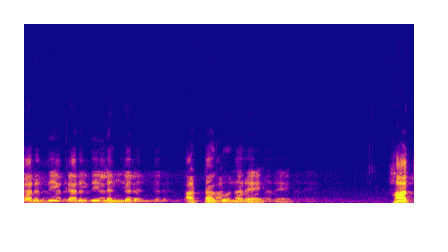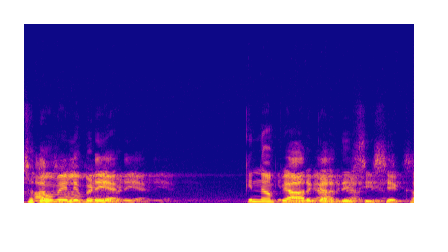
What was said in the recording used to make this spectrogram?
ਕਰਦੇ ਕਰਦੇ ਲੰਗਰ ਆਟਾ ਗੁੰਨ ਰਹੇ। ਹੱਥ ਦੋਵੇਂ ਲਿਬੜੇ ਐ। ਕਿੰਨਾ ਪਿਆਰ ਕਰਦੇ ਸੀ ਸਿੱਖ।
